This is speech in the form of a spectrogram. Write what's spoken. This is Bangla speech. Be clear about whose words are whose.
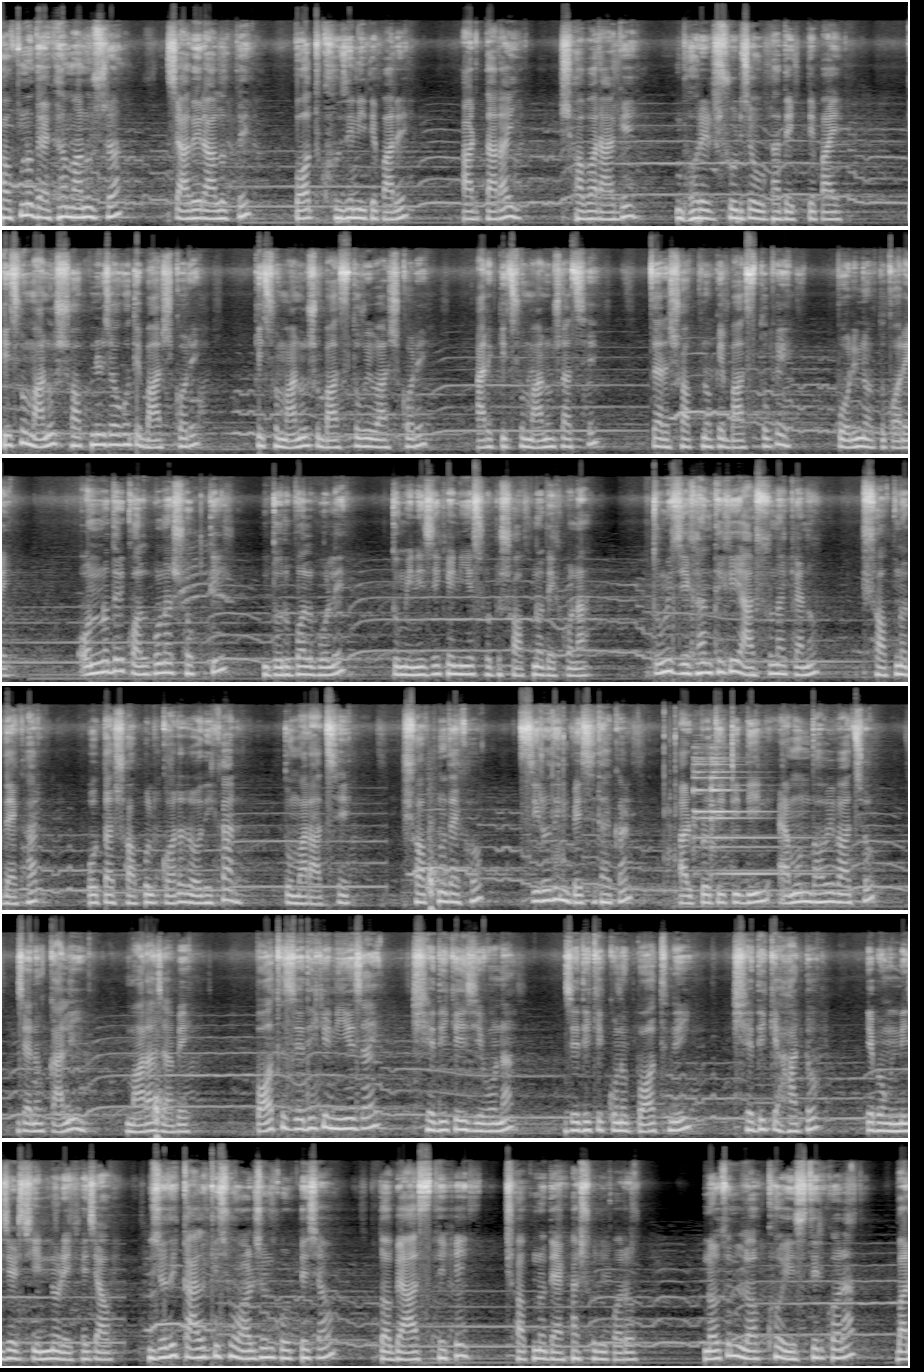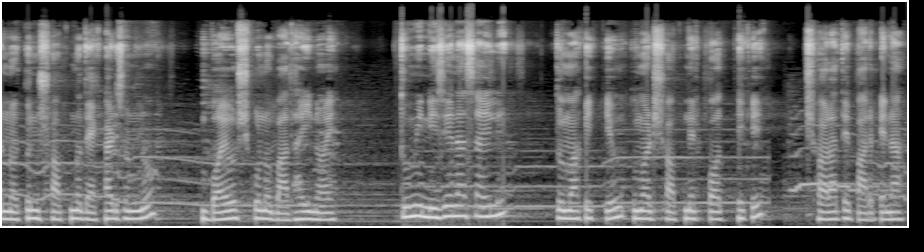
Speaker 1: স্বপ্ন দেখা মানুষরা চাঁদের আলোতে পথ খুঁজে নিতে পারে আর তারাই সবার আগে ভোরের সূর্য ওঠা দেখতে পায়। কিছু মানুষ স্বপ্নের জগতে বাস করে, কিছু মানুষ বাস্তবে বাস করে, আর কিছু মানুষ আছে যারা স্বপ্নকে বাস্তবে পরিণত করে। অন্যদের কল্পনা শক্তি দুর্বল বলে তুমি নিজেকে নিয়ে ছোট স্বপ্ন দেখো না। তুমি যেখান থেকেই আসো না কেন, স্বপ্ন দেখার ও তা সফল করার অধিকার তোমার আছে। স্বপ্ন দেখো, চিরদিন বেঁচে থাকার, আর প্রতিটি দিন এমনভাবে বাঁচো যেন কালই মারা যাবে। পথ যেদিকে নিয়ে যায়, সেদিকেই যেও না। যেদিকে কোনো পথ নেই, সেদিকে হাঁটো এবং নিজের চিহ্ন রেখে যাও। যদি কাল কিছু অর্জন করতে চাও, তবে আজ থেকেই স্বপ্ন দেখা শুরু করো। নতুন লক্ষ্য স্থির করা বা নতুন স্বপ্ন দেখার জন্য বয়স কোনো বাধাই নয়। তুমি নিজে না চাইলে তোমাকে কেউ তোমার স্বপ্নের পথ থেকে সরাতে পারবে না।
